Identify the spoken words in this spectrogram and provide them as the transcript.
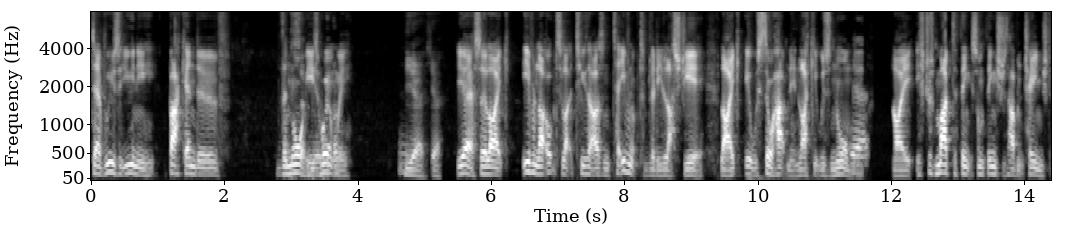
Dev, we was at uni back end of the noughties, weren't we? Yeah, yeah. Yeah, so like even like up to like 2010, even up to bloody last year, like it was still happening, like it was normal. Yeah. Like it's just mad to think some things just haven't changed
